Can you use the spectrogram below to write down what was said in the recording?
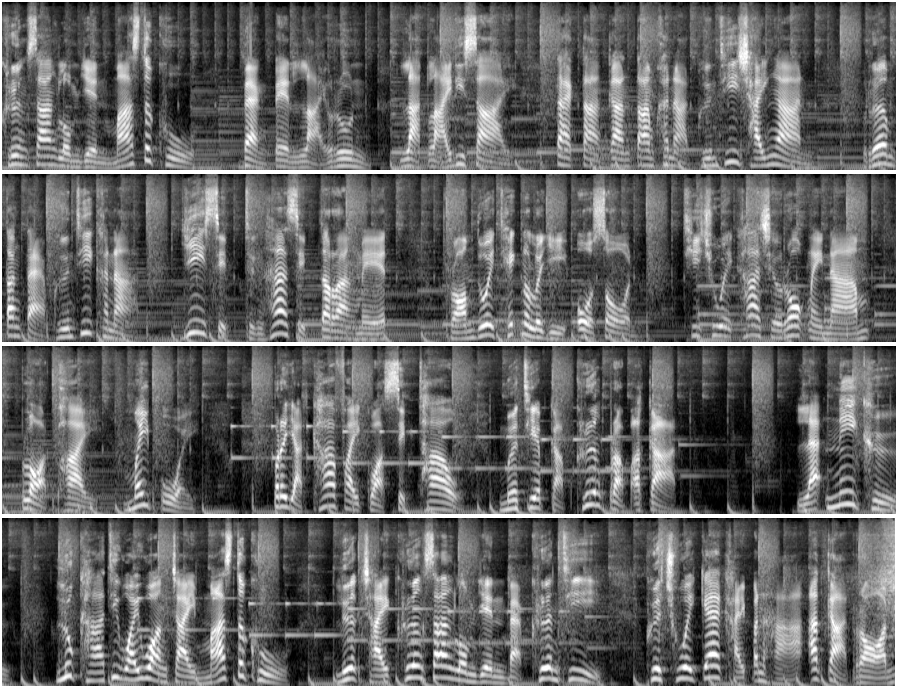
เครื่องสร้างลมเย็น Master Cool แบ่งเป็นหลายรุ่น หลากหลายดีไซน์ แตกต่างกันตามขนาดพื้นที่ใช้งาน เริ่มตั้งแต่พื้นที่ขนาด 20-50 ตารางเมตร พร้อมด้วยเทคโนโลยีโอโซน ที่ช่วยฆ่าเชื้อโรคในน้ำปลอดภัย ไม่ป่วย ประหยัดค่าไฟกว่า 10 เท่า เมื่อเทียบกับเครื่องปรับอากาศ และนี่คือ ลูกค้าที่ไว้วางใจ Master Cool เลือกใช้เครื่องสร้างลมเย็นแบบเคลื่อนที่ เพื่อช่วยแก้ไขปัญหาอากาศร้อน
